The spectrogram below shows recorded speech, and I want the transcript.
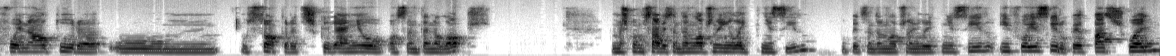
foi na altura o, o, Sócrates que ganhou ao Santana Lopes, mas como sabem, Santana Lopes nem eleito tinha sido, o Pedro Santana Lopes nem eleito tinha sido, e foi a seguir o Pedro Passos Coelho,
